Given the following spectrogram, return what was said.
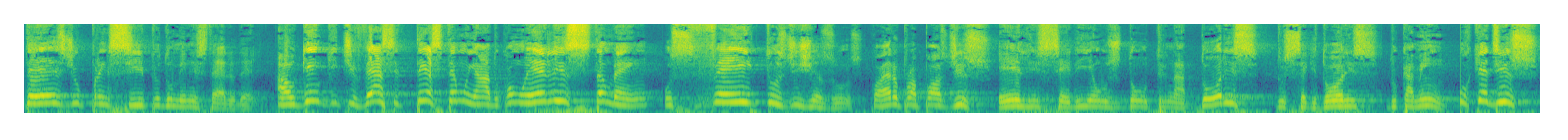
desde o princípio do ministério dele. Alguém que tivesse testemunhado, como eles também, os feitos de Jesus. Qual era o propósito disso? Eles seriam os doutrinadores dos seguidores do caminho. Por que disso?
